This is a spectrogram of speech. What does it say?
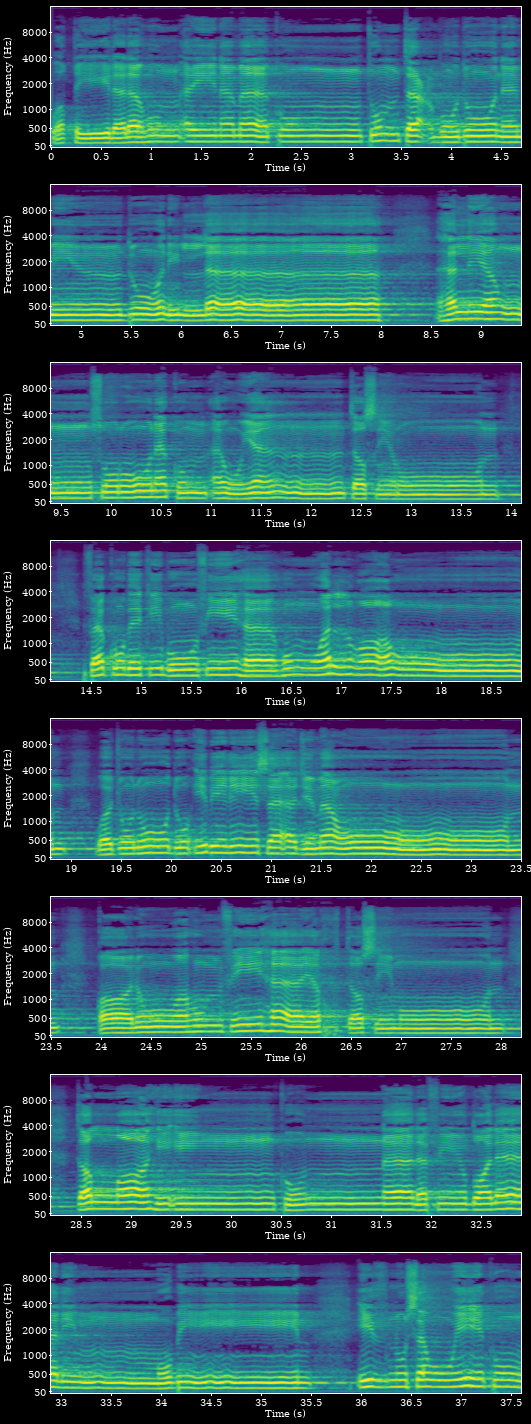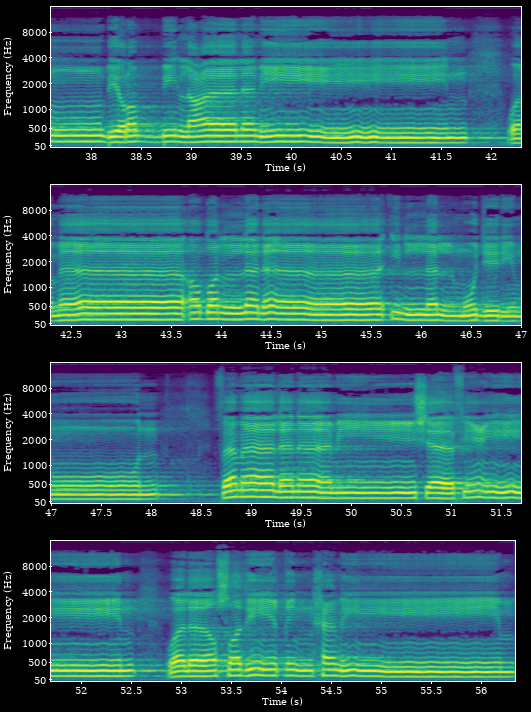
وقيل لهم أين ما كنتم تعبدون من دون الله؟ هل ينصرونكم أو ينتصرون؟ فكبكبوا فيها هم والغاوون وجنود إبليس أجمعون قالوا وهم فيها يختصمون. تالله إن كنا لفي ضلال مبين. إذ نسويكم برب العالمين. وما أضلنا إلا المجرمون. فما لنا من شافعين ولا صديق حميم.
